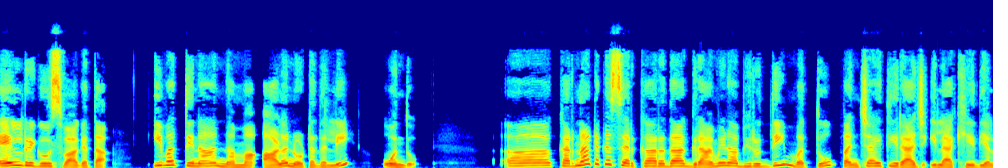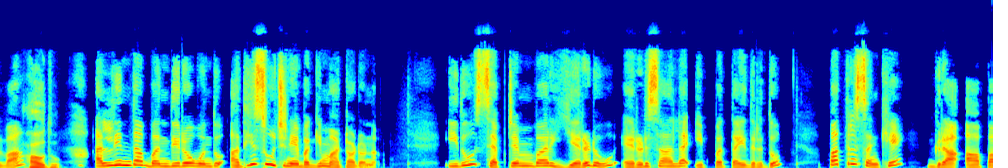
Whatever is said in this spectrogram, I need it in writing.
ಎಲ್ರಿಗೂ ಸ್ವಾಗತ. ಇವತ್ತಿನ ನಮ್ಮ ಆಳನೋಟದಲ್ಲಿ ಒಂದು. ಕರ್ನಾಟಕ ಸರ್ಕಾರದ ಗ್ರಾಮೀಣಾಭಿವೃದ್ಧಿ ಮತ್ತು ಪಂಚಾಯಿತಿ ರಾಜ್ ಇಲಾಖೆ ಇದೆಯಲ್ವಾ? ಹೌದು. ಅಲ್ಲಿಂದ ಬಂದಿರೋ ಒಂದು ಅಧಿಸೂಚನೆ ಬಗ್ಗೆ ಮಾತಾಡೋಣ. ಇದು ಸೆಪ್ಟೆಂಬರ್ ಎರಡು ಎರಡು ಸಾವಿರ ಇಪ್ಪತ್ತೈದರದು ಪತ್ರ ಸಂಖ್ಯೆ ಗ್ರಾ ಆಪ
